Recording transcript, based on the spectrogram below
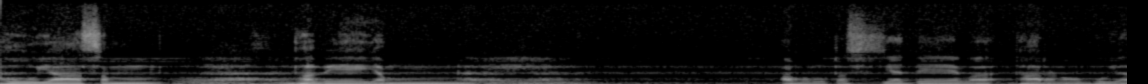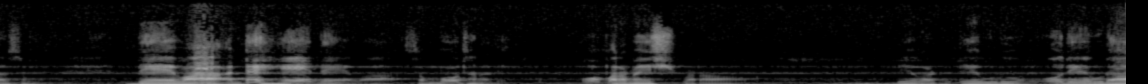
భూయాసం భవేయం అమృతస్య దేవ ధారణో భూయాసం దేవా అంటే హే దేవా సంబోధనది ఓ పరమేశ్వర దేవుడు దేవుడు అని ఓ దేవుడా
